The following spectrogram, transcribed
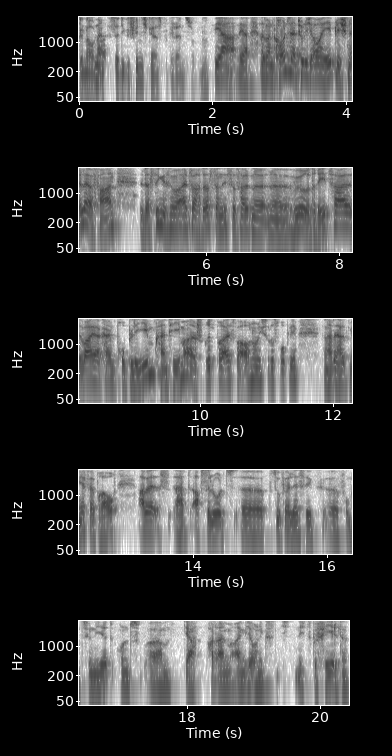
Genau, man, das ist ja die Geschwindigkeitsbegrenzung. Ne? Ja, ja. Also man konnte natürlich auch erheblich schneller fahren. Das Ding ist nur einfach das, dann ist das halt eine, eine höhere Drehzahl, war ja kein Problem, kein Thema. Der Spritpreis war auch noch nicht so das Problem. Dann hat er halt mehr verbraucht. Aber es hat absolut äh, zuverlässig äh, funktioniert und ähm, ja, hat einem eigentlich auch nichts, nicht, nichts gefehlt. Ne?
